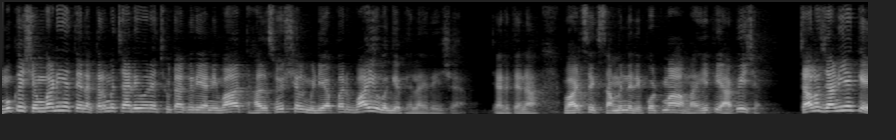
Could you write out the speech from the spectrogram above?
મુકેશ અંબાણીએ તેના કર્મચારીઓને છૂટા કર્યાની વાત હાલ સોશિયલ મીડિયા પર વાયુ વગે ફેલાઈ રહી છે. ત્યારે તેના વાર્ષિક સામાન્ય રિપોર્ટમાં આ માહિતી આપી છે. ચાલો જાણીએ કે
